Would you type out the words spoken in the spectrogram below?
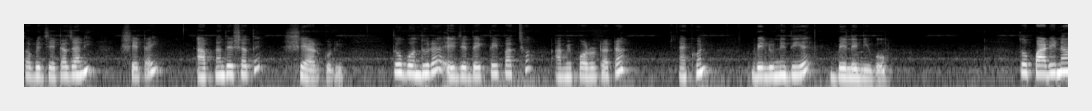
তবে যেটা জানি সেটাই আপনাদের সাথে শেয়ার করি। তো বন্ধুরা, এই যে দেখতেই পাচ্ছ আমি পরোটাটা এখন বেলুনি দিয়ে বেলে নিব। তো পারি না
